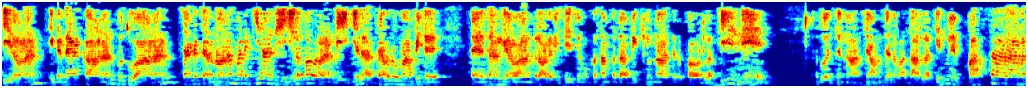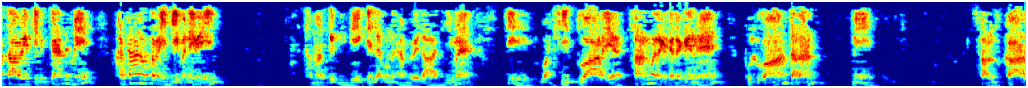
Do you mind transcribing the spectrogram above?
තියෙනවා නම් ඒක දැක්කා නම් දුටුවා නම් සංඝ කරනවා නම් මට කියන්නේ කියලා පවරන්නේ කියලා. තවරුම අපිට සංඝයා වහන්සේලාට විශේෂ උපසම්පදා භික්ෂුන් වහන්සේට පවර්ලා තියෙන්නේ. සුවචනාචි අනුදැනව දාලා තියෙන මේ පස්සාරාමතාවය කියලා කියන්නේ මේ කතා නොකර ඉඳීම නෙවෙයි. තමන්ගේ විවේකයේ ලැබුණ හැම වෙලාවෙදීම ඒ වශීද්්වාරය සංවර කරගෙන පුළුවන් තරම් මේ සංස්කාර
